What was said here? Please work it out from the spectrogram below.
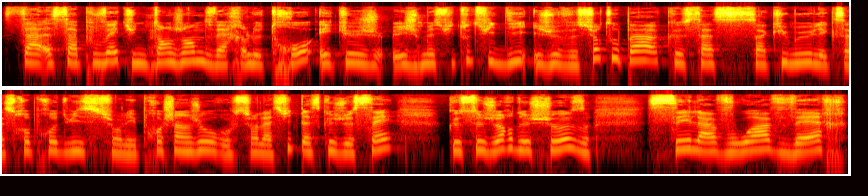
ça, ça pouvait être une tangente vers le trop et que je, je me suis tout de suite dit je veux surtout pas que ça s'accumule et que ça se reproduise sur les prochains jours ou sur la suite parce que je sais que ce genre de choses c'est la voie vers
